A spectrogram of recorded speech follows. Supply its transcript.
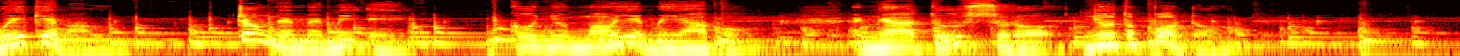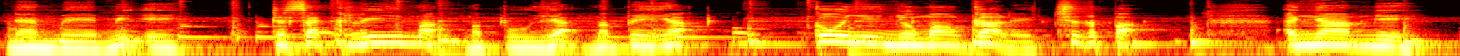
ဝေးခဲ့ပါဘူး။တုံနယ်မမိအေကိုညူမောင်ရဲ့မယားပေါ်အညာသူဆိုတော့ညိုတပေါ့တော်နာမည်မိအေတဆက်ကလေးမှမပူရမပင်ရကိုရင်ညုံမောင်ကလည်းချစ်သပအညာမြေပ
